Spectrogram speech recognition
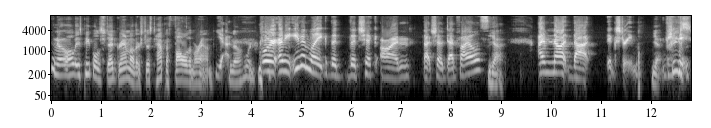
you know all these people's dead grandmothers just happen to follow them around? Yeah. You know, or I mean, even like the the chick on that show, Dead Files. yeah, I'm not that extreme. yeah. She's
